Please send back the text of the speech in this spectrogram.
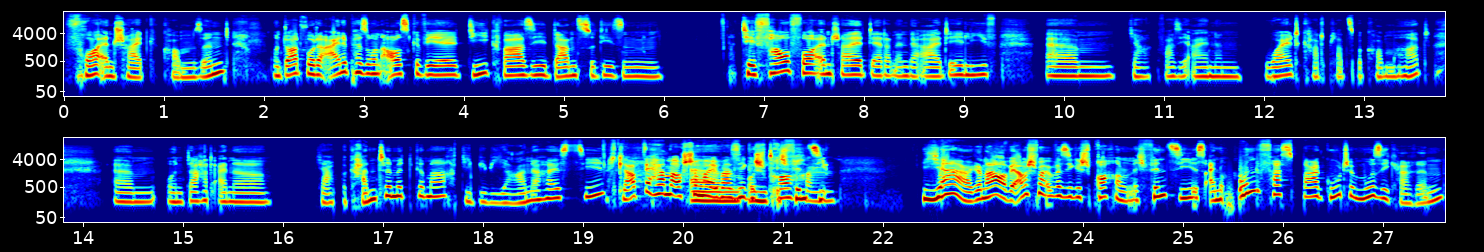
Vorentscheid gekommen sind. Und dort wurde eine Person ausgewählt, die quasi dann zu diesem TV-Vorentscheid, der dann in der ARD lief, ähm, ja, quasi einen Wildcard-Platz bekommen hat. Ähm, und da hat eine ja, Bekannte mitgemacht. Die Bibiane heißt sie. Ich glaube, wir haben auch schon mal über sie ähm, gesprochen. Sie, ja, genau. Wir haben schon mal über sie gesprochen. Und ich finde, sie ist eine unfassbar gute Musikerin.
